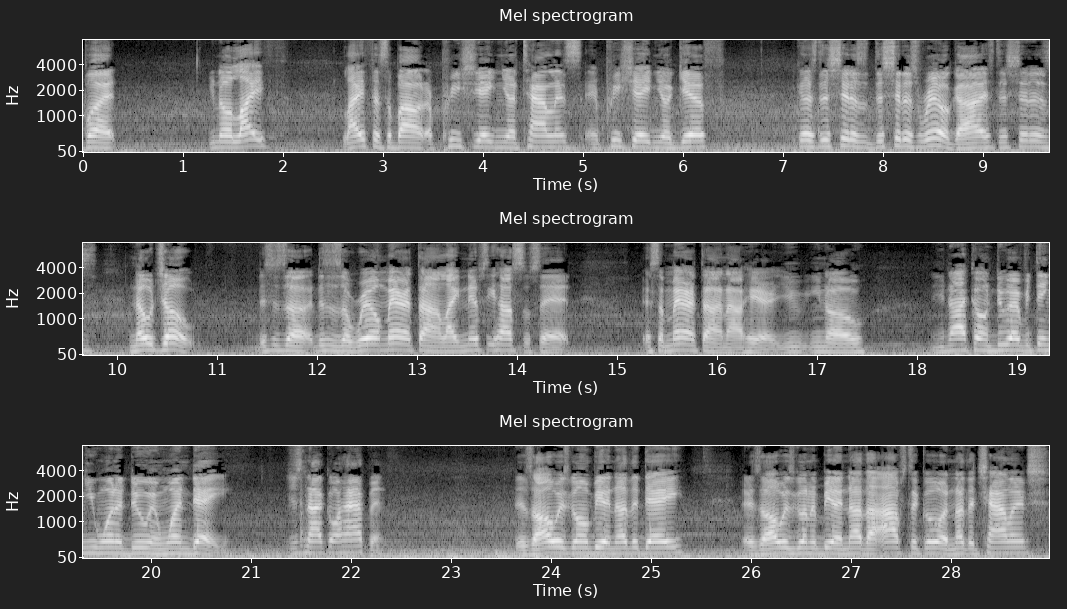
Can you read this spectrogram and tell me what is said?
But you know, life life is about appreciating your talents, appreciating your gift because this shit is this shit is real, guys. This shit is no joke. This is a this is a real marathon like Nipsey Hussle said it's a marathon out here. You you know, you're not gonna do everything you want to do in one day. just not gonna happen. There's always gonna be another day. There's always gonna be another obstacle, another challenge,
